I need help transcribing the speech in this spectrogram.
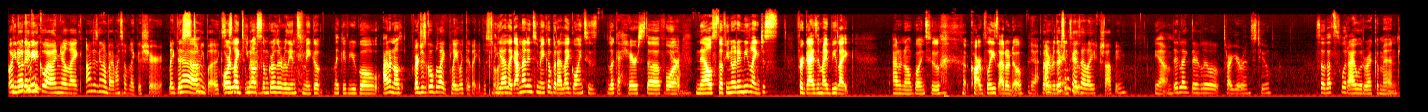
Or You know what I mean? You go out and you're like, I'm just gonna buy myself like a shirt. Like this Yeah. twenty bucks. or It's like you know some girls are really into makeup. Like if you go, I don't know, or just go like play with it like at the store. Yeah, like I'm not into makeup, but I like going to look at hair stuff or Yeah. nail stuff. You know what I mean? Like just for guys, it might be like, I don't know, going to a car place. I don't know. yeah. whatever Um, there's some into. guys that like shopping. Yeah. They like their little Target runs too. So that's what I would recommend.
